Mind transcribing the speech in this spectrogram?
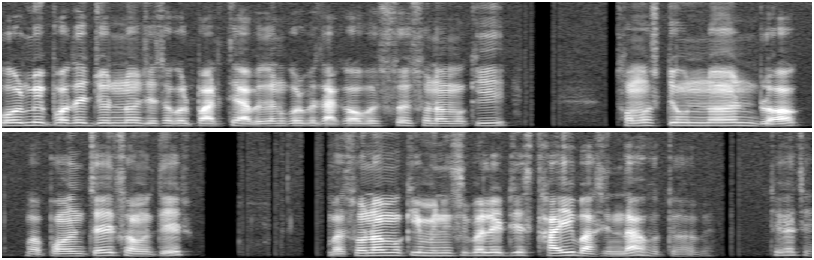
কর্মী পদের জন্য যে সকল প্রার্থী আবেদন করবে তাকে অবশ্যই সোনামুখী সমষ্টি উন্নয়ন ব্লক বা পঞ্চায়েত সমিতির বা সোনামুখী মিউনিসিপ্যালিটির স্থায়ী বাসিন্দা হতে হবে, ঠিক আছে?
